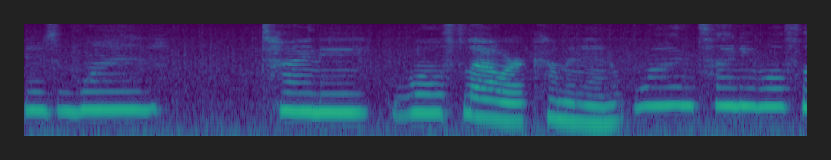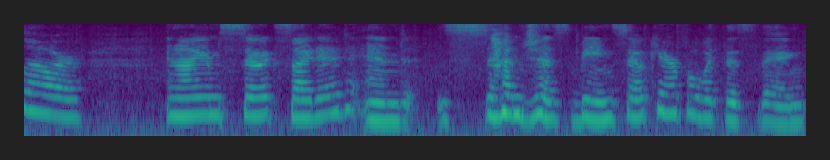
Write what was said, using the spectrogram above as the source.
There's one tiny wallflower coming in. One tiny wallflower. And I am so excited and I'm just being so careful with this thing.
